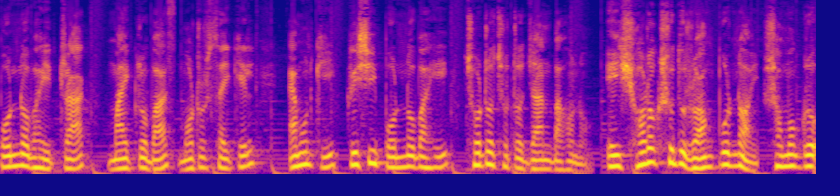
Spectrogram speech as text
পণ্যবাহী ট্রাক, মাইক্রোবাস, মোটরসাইকেল, এমনকি কৃষি পণ্যবাহী ছোট ছোট যানবাহনও। এই সড়ক শুধু রংপুর নয়, সমগ্র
